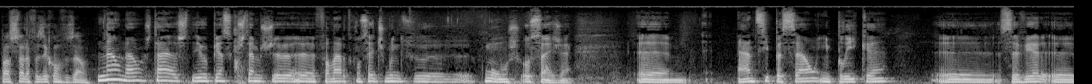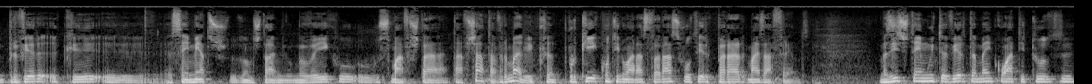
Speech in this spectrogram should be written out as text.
Posso estar a fazer confusão? Não, não. Está, eu penso que estamos a falar de conceitos muito uh, comuns. Ou seja, uh, a antecipação implica uh, saber prever que a 100 metros de onde está o meu veículo o semáforo está, está fechado, está vermelho. E, portanto, porquê continuar a acelerar se vou ter que parar mais à frente? Mas isso tem muito a ver também com a atitude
